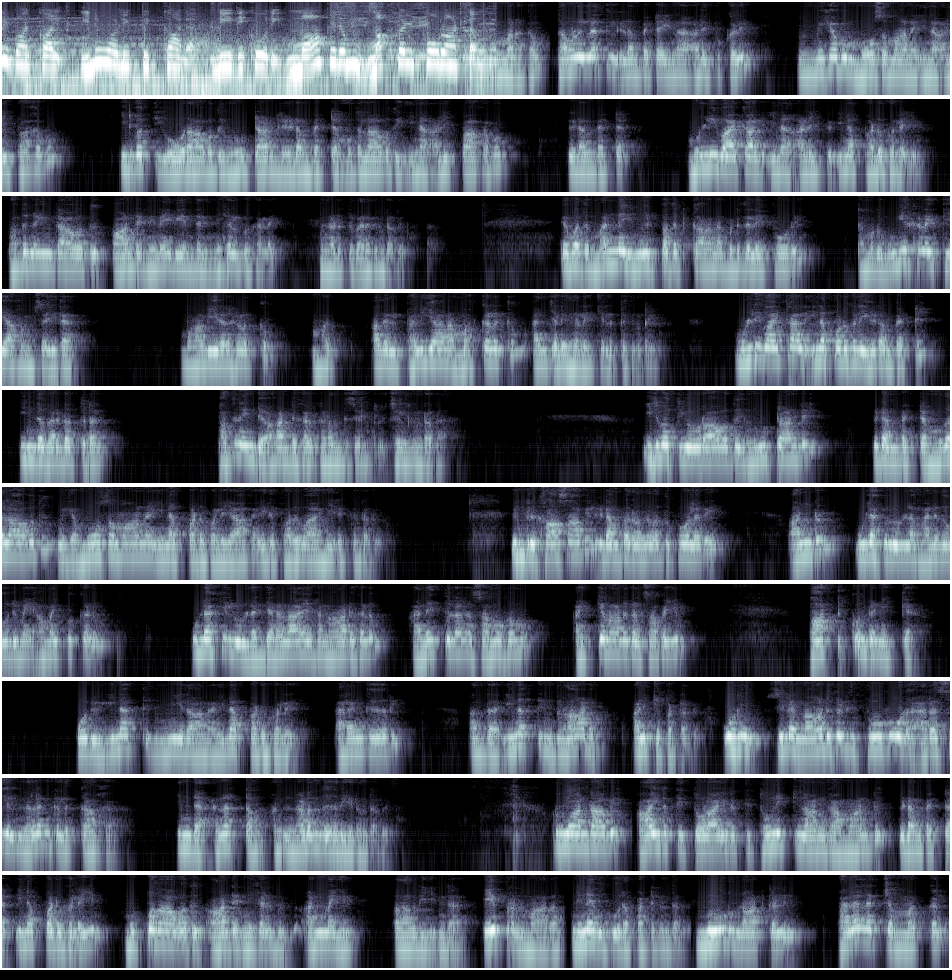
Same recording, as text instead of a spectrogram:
முள்ளிவாய்க்கால் இன அழிப்பிற்கான நீதி கோரி மாபெரும் மக்கள் போராட்டம். வணக்கம். தமிழீழத்தில் இடம்பெற்ற இன அழிப்புகளில் மிகவும் மோசமான இன அழிப்பாகவும் இருபத்தி ஓராவது நூற்றாண்டில் இடம்பெற்ற முதலாவது இன அழிப்பாகவும் இடம்பெற்ற முள்ளிவாய்க்கால் இன அழிப்பு இனப்படுகொலையின் பதினைந்தாவது ஆண்டு நினைவேந்தல் நிகழ்வுகளை முன்னெடுத்து வருகின்றது. எமது மண்ணை மீட்பதற்கான விடுதலைப் போரில் தமது உயிர்களை தியாகம் செய்த மாவீரர்களுக்கும் மக் அதில் பலியான மக்களுக்கும் அஞ்சலிகளை செலுத்துகின்றேன். முள்ளிவாய்க்கால் இனப்படுகொலை இடம்பெற்று இந்த வருடத்துடன் பதினைந்து ஆண்டுகள் கடந்து சென்று செல்கின்றன. இருபத்தி ஓராவது நூற்றாண்டில் இடம்பெற்ற முதலாவது மிக மோசமான இனப்படுகொலையாக இது பதிவாகி இருக்கின்றது. இன்று காசாவில் இடம்பெறுவது போலவே அன்றும் உலகிலுள்ள மனித உரிமை அமைப்புகளும் உலகில் உள்ள ஜனநாயக நாடுகளும் அனைத்துலக சமூகமும் ஐக்கிய நாடுகள் சபையும் பார்த்து கொண்டு நிற்க ஒரு இனத்தின் மீதான இனப்படுகொலை அரங்கேறி அந்த இனத்தின் நாடும் அளிக்கப்பட்டது ஒரு சில நாடுகளின் பூகோள அரசியல் நலன்களுக்காக இந்த அனர்த்தம் நடந்தேறியிருந்தது. ருவாண்டாவில் ஆயிரத்தி தொள்ளாயிரத்தி தொண்ணூற்றி நான்காம் ஆண்டு இடம்பெற்ற இனப்படுகொலையின் முப்பதாவது ஆண்டு நிகழ்வு அண்மையில் அதாவது இந்த ஏப்ரல் மாதம் நினைவு கூறப்பட்டிருந்தது. நூறு நாட்களில் பல லட்சம் மக்கள்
